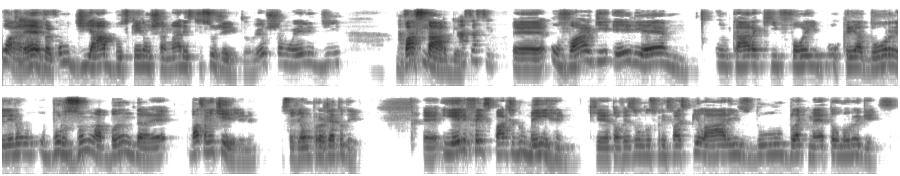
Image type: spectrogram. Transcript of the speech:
whatever, como diabos queiram chamar este sujeito. Eu chamo ele de Assassino. bastardo. Assassino. É, o Varg, ele é um cara que foi o criador, ele era o, Burzum, a banda, é basicamente ele, né? Ou seja, é um projeto dele. É, e ele fez parte do Mayhem, que é talvez um dos principais pilares do black metal norueguês.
